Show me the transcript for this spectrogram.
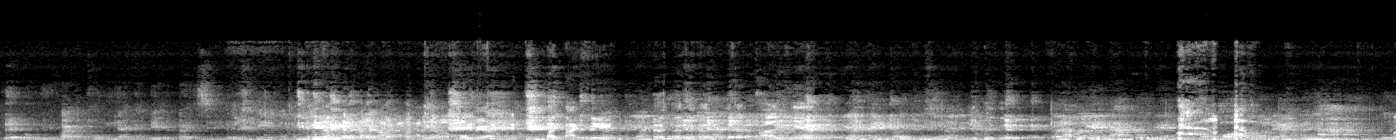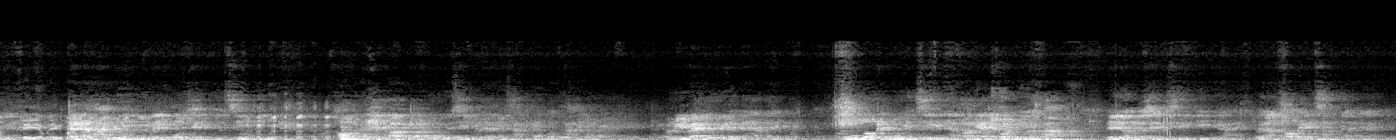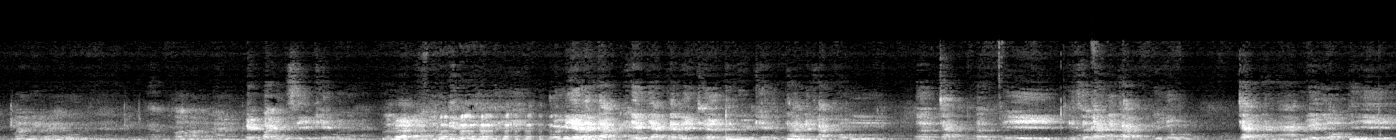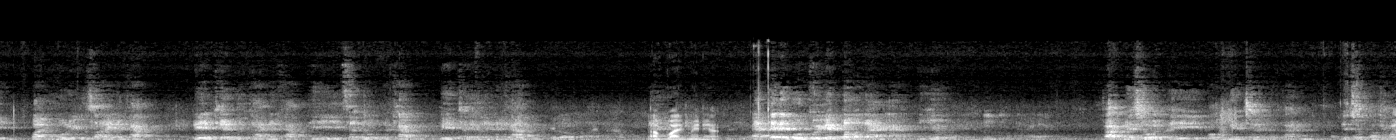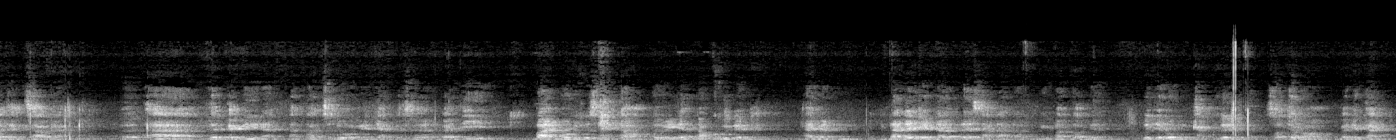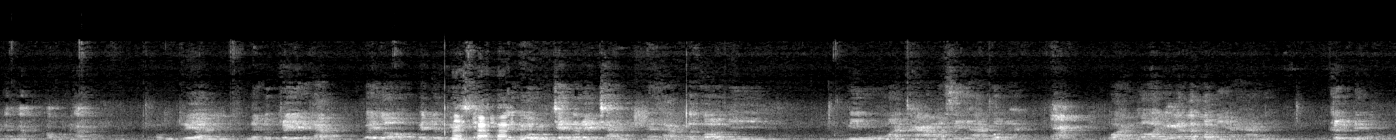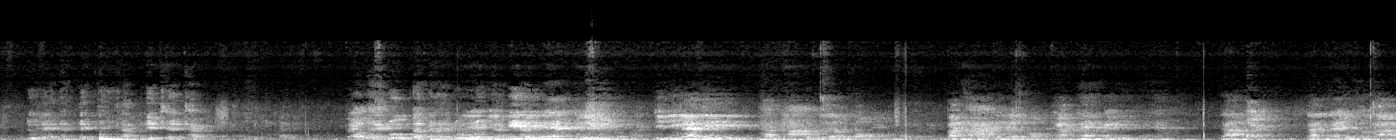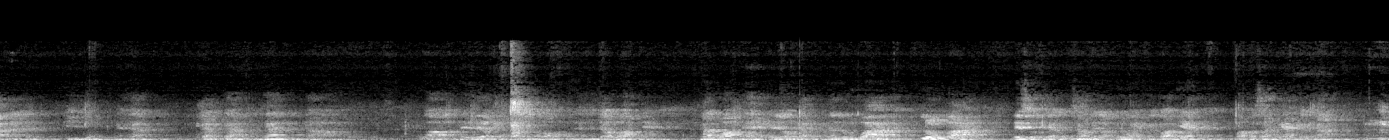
เพื่อนผมมีปลากระพงอยากให้เปลี่ยนเป็นปลาอินทรีเลยไม่เอามาพงเนี้ยตายตายฟรีตายเนี่ยยังเป็นแบบนี้เลยเวลาเขาเรียนนานปุ๊บเนี่ยเพราะว่าส่วนใหญ่คือถ้าอาหารปุ๊บไปเนี่ยฟรีไม่เป็ไปนพอางหารให้ที่อยู่ในโปรเซสอินทรีย์เขาจะได้มาว่าผู้อินทรีมันจะมีสารที่กค้างอยู่มันมีแวลูเยอะนะครับหมูก็เป็นหมูอินทรีย์นะตอนนี้คนที่เขาทำในเรื่องของเกษตรอินทรีย์จริงๆเนี่ยเวลาเข้าไปในสัตว์แล้วเนี่ยมันมีแวลูอยู่นะเขาทำได้ เป็นปลาอินทรีย์เค็มนะฮะไม่มีอะไรครับเพียงอยากจะเรียนเชิญท่านผู้เกียรติทุกท่านนะครับ ผมเอ่อจัดเอ่อที่กิจการนะครับพี่นุ๊กจัดอาหารไว้รอที่บ้านโพลิวไซด์นะครับ เรียนเชิญทุกท่านนะครับ ที่สะดวกนะครับเรียนเชิญเลยนะครับรับไหวไหมเนี่ยอาจจะได้พูดคุยกันต่อได้ครับพี่โยครับในส่วนที่ผมเรียนเชิญทุกท่าน เกิดแบบนี้นะถ้าท่านสะดวกเนี่ยอยากจะเชิญไปที่บ้านโพลิคุสแห่งต่อเพื่อที่จะต้องคุยกันให้มันได้ละเอียดและได้สาระและมีความต่อเนื่องเพื่อจะร่วมขับเคลื่อนสจรไปด้วยกันนะครับขอบคุณครับ ผมเตรียมนักดนตรีนะครับไว้รอเป็นดนตรีสดเป็นวงเจเนอเรชันนะครับ แล้วก็มีมีหมูมาหามาสี่ห้าคนนะวางรออยู่แล้วแล้วก็มีอาหารเครื่องดื่มดูแลท่านเต็มที่ครับเรียนเชิญครับขอถ่ายรูปนะถ่ายรู ปอีร่วมกกันนิดครันึบงนะคือจริงๆแล้วที่ท่านถามเรื่องของปัญหาในเรื่องของการแพร่กระดิ่งนะฮะทางท่านนายกสภาท่านปีบงนะครับกับทางท่านในเรื่องของวัชรนะท่านเจ้าว่าเนี่ยท่านวางแผนในเรื่องของการท่านรู้ว่าโรงพยาบาลในส่วนการชาวได้รับไม่ไหวแล้วตอนเนี้ยมาประสานงานกับทาง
